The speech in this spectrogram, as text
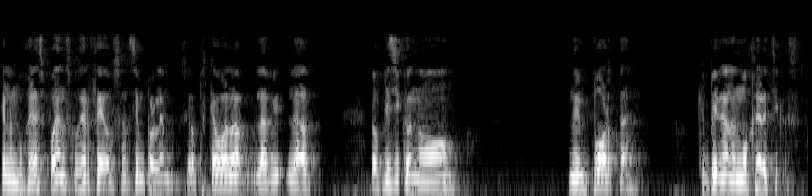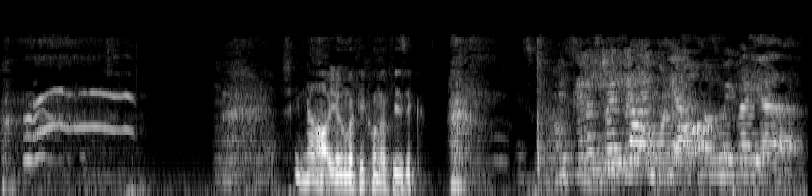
Que las mujeres puedan escoger feos sin problema. ¿Sí? Porque lo físico no, no importa. ¿Qué opinan las mujeres, chicos? Sí, no, yo no me fijo en la física. Es que las preferencias son muy variadas.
